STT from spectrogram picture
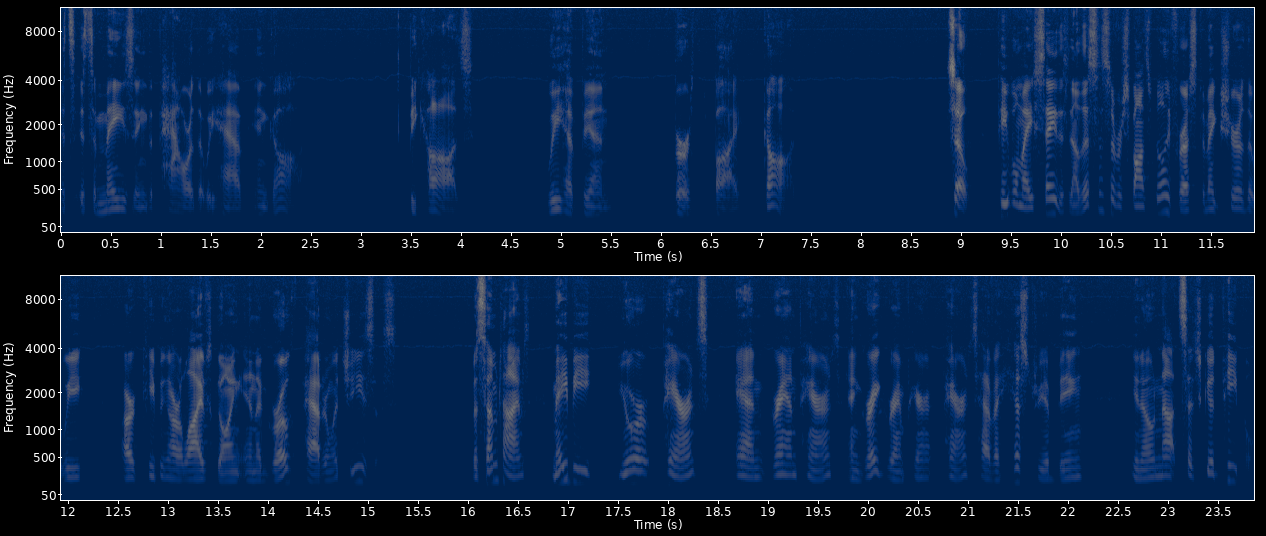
It's, it's amazing the power that we have in God because we have been birthed by God. So, people may say this. Now, this is a responsibility for us to make sure that we are keeping our lives going in a growth pattern with Jesus. But sometimes maybe your parents and grandparents and great grandparents have a history of being, you know, not such good people.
